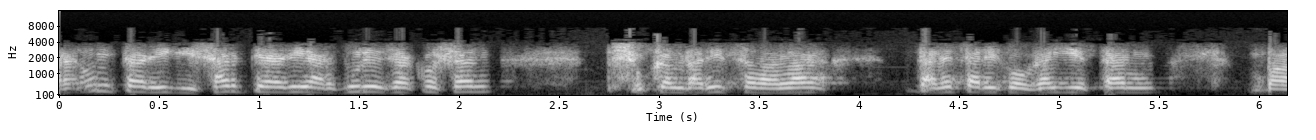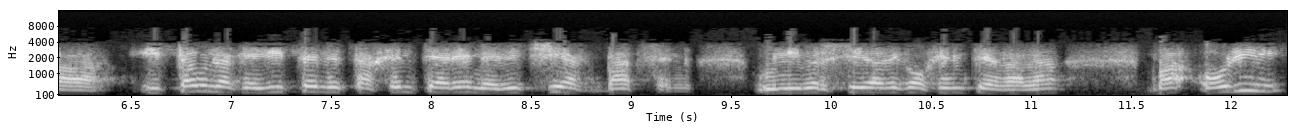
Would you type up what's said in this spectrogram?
arruntari, gizarteari ardurez jako zen, zukaldaritza dela, danetariko gaietan, ba, itaunak egiten eta jentearen eritxiak batzen, unibertsitateko jentea dela, ba, hori,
